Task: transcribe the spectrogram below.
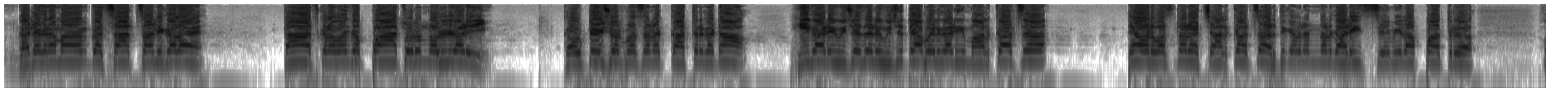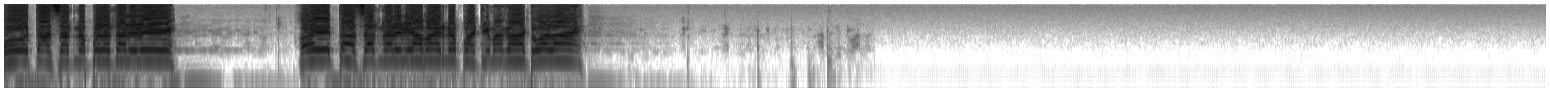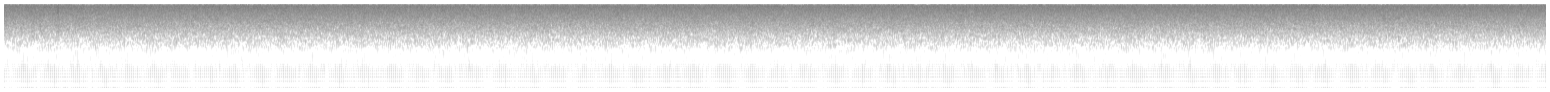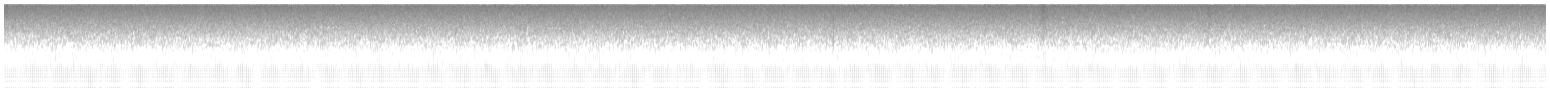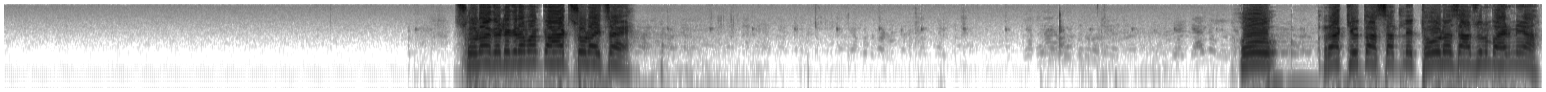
गट क्रमांक सातचा निकाल आहे. तास क्रमांक पाच वरून धावलेली गाडी. कवटेश्वर प्रसन्न कातर गटा. ही गाडी विजय झाली. विजेत्या बैलगाडी मालकाचं. त्यावर बसणाऱ्या चालकाचं हार्दिक अभिनंदन. गाडी सेमीला पात्र. हो तासात न पळत आलेले. अय तासात आलेले या बाहेरनं पाठीमागं आहे सोळा गट क्रमांक आठ सोडायचा आहे. हो राखीव तासातले थोडस अजून बाहेर न्या.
